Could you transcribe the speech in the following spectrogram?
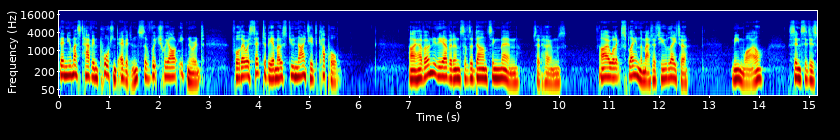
"Then you must have important evidence of which we are ignorant, for they were said to be a most united couple." "I have only the evidence of the dancing men," said Holmes. "I will explain the matter to you later. Meanwhile, since it is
